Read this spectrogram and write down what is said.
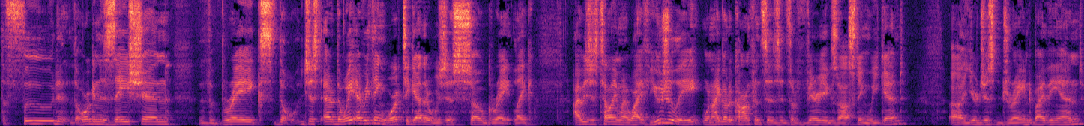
The food, the organization, the breaks, the just the way everything worked together was just so great. Like I was just telling my wife, usually when I go to conferences, it's a very exhausting weekend. Uh, you're just drained by the end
